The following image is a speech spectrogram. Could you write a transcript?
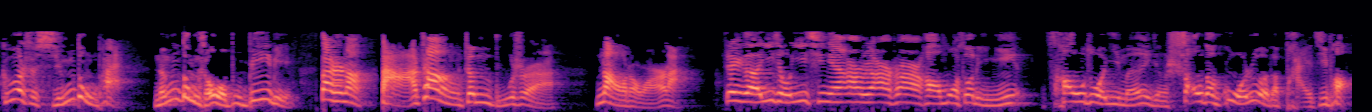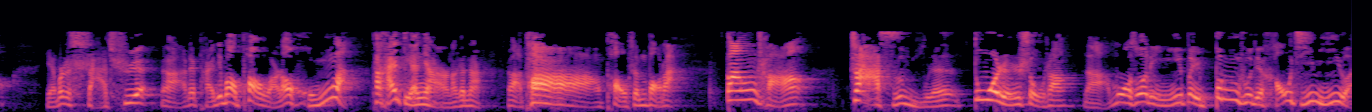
哥是行动派，能动手我不逼逼。但是呢，打仗真不是闹着玩的。这个一九一七年二月二十二号，墨索里尼操作一门已经烧到过热的迫击炮，也不是傻缺啊！这迫击炮炮管都红了，他还点鸟呢，跟那儿是吧？砰！炮身爆炸，当场炸死五人，多人受伤啊！墨索里尼被崩出去好几米远，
